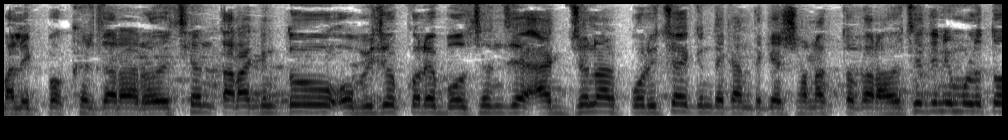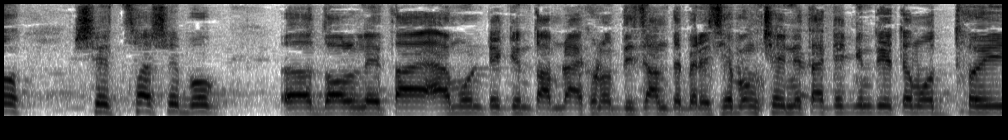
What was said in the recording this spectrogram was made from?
মালিক পক্ষের যারা রয়েছেন, তারা কিন্তু অভিযোগ করে বলছেন যে একজনের পরিচয় কিন্তু এখান থেকে শনাক্ত করা হয়েছে। তিনি মূলত স্বেচ্ছাসেবক দল নেতা, এমনটি কিন্তু আমরা এখন অব্দি জানতে পেরেছি এবং সেই নেতাকে কিন্তু ইতিমধ্যেই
